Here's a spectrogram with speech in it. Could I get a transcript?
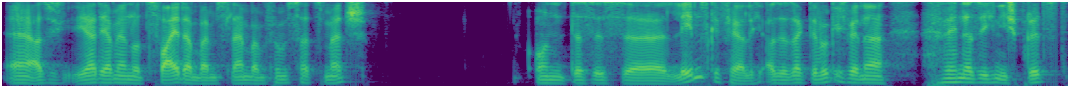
Äh, also ja, die haben ja nur zwei dann beim Slam, beim Fünfsatz-Match. Und das ist äh, lebensgefährlich. Also er sagt ja wirklich, wenn er, wenn er sich nicht spritzt,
